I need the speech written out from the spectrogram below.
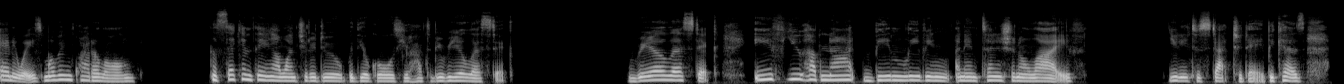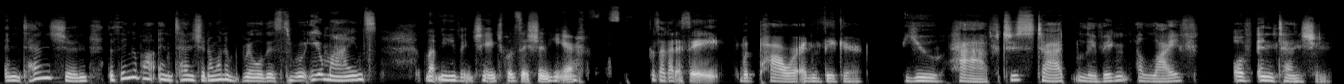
Anyways, moving quite along. The second thing I want you to do with your goals, you have to be realistic. Realistic. If you have not been living an intentional life, you need to start today because intention, the thing about intention, I want to roll this through your minds. Let me even change position here because I got to say with power and vigor, you have to start living a life of intention.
